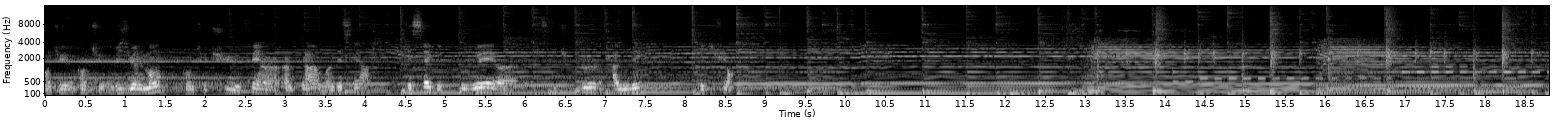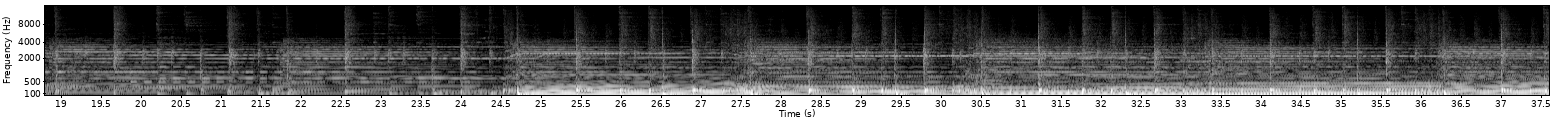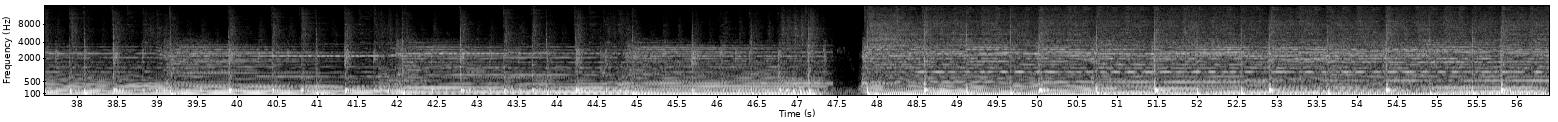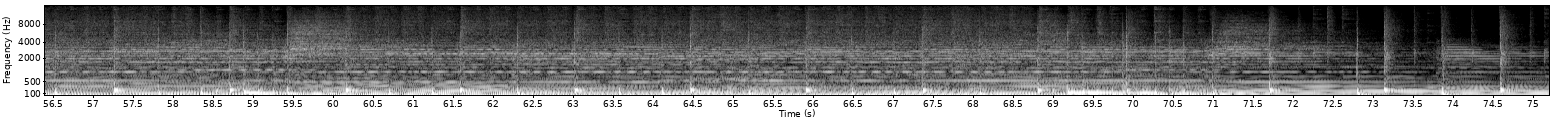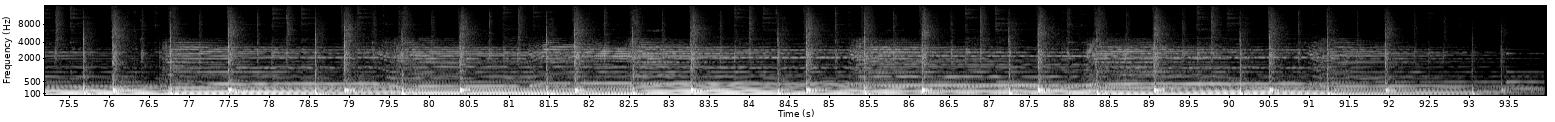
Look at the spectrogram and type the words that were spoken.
quand tu, quand tu, visuellement, quand tu, fais un, plat ou un dessert, tu de trouver euh, ce que tu peux amener de différent.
